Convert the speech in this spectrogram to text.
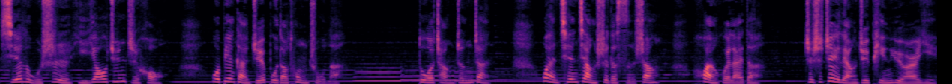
挟鲁氏以邀君之后，我便感觉不到痛楚了。多场征战，万千将士的死伤，换回来的只是这两句评语而已。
